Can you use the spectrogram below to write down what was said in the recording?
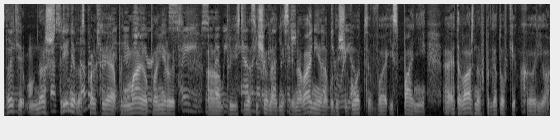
знаете, наш тренер, насколько я понимаю, планирует а, привести нас еще на одни соревнования на будущий год в Испании. Это важно в подготовке к Рио.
